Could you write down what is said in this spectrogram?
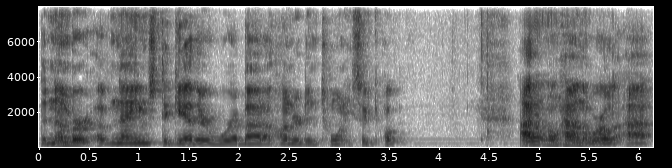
the number of names together were about 120. So oh, I don't know how in the world I,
